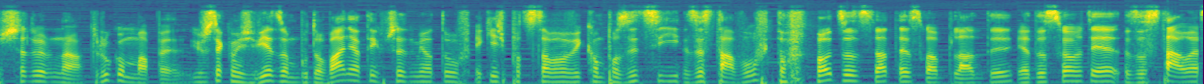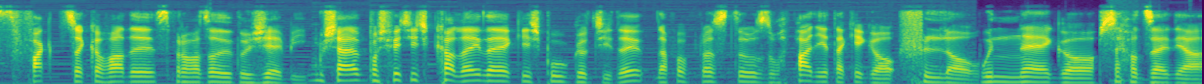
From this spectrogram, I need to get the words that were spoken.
wszedłem na drugą mapę już z jakąś wiedzą budowania tych przedmiotów, przedmiotów, jakiejś podstawowej kompozycji zestawów, to wchodząc na te swamplandy, ja dosłownie zostałem fakt checkowany, sprowadzony do ziemi. Musiałem poświęcić kolejne jakieś pół godziny na po prostu złapanie takiego flow, płynnego przechodzenia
